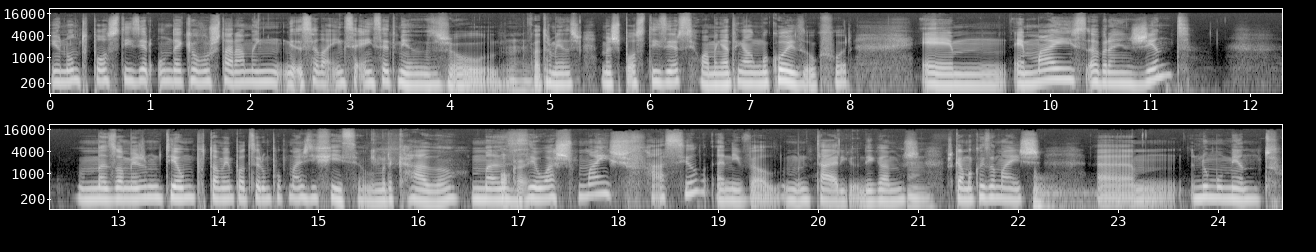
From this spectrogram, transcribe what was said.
eu não te posso dizer onde é que eu vou estar amanhã, sei lá, em, em sete meses ou Uhum. quatro meses. Mas posso dizer se eu amanhã tenho alguma coisa ou o que for. É, é mais abrangente mas ao mesmo tempo também pode ser um pouco mais difícil o mercado. Mas Ok. eu acho mais fácil a nível monetário, digamos, Hum. porque é uma coisa mais ahm, no momento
